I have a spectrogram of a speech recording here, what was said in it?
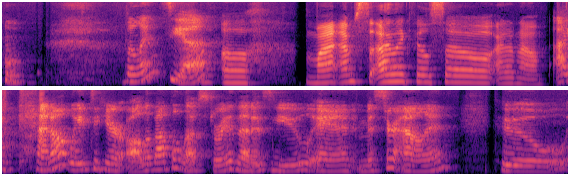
Valencia, Oh, my I'm so, I like feel so I don't know. I cannot wait to hear all about the love story that is you and Mr. Allen. Who,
